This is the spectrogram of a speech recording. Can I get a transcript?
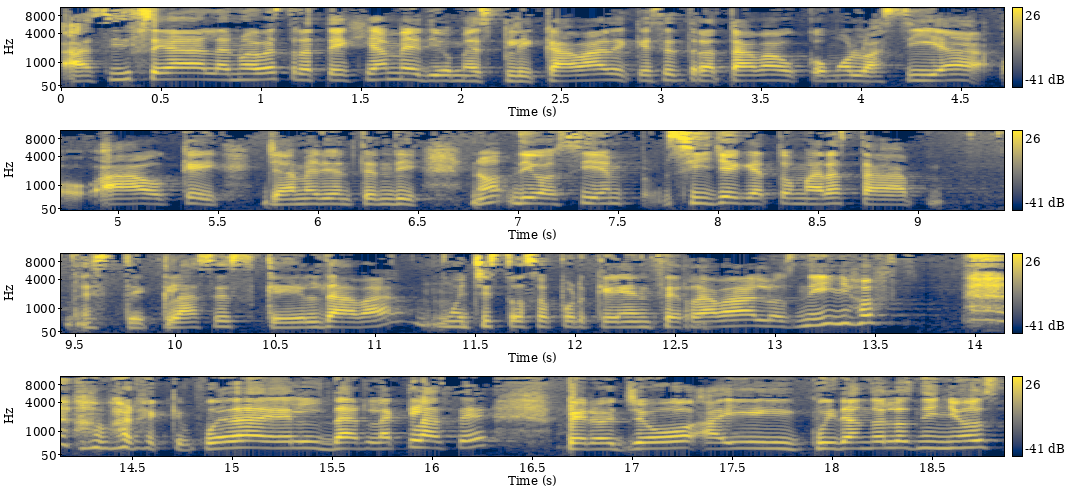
así sea la nueva estrategia, medio me explicaba de qué se trataba o cómo lo hacía, o, ah, ok, ya medio entendí, ¿no? Digo, siempre, sí llegué a tomar hasta este, clases que él daba, muy chistoso porque encerraba a los niños para que pueda él dar la clase, pero yo ahí cuidando a los niños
